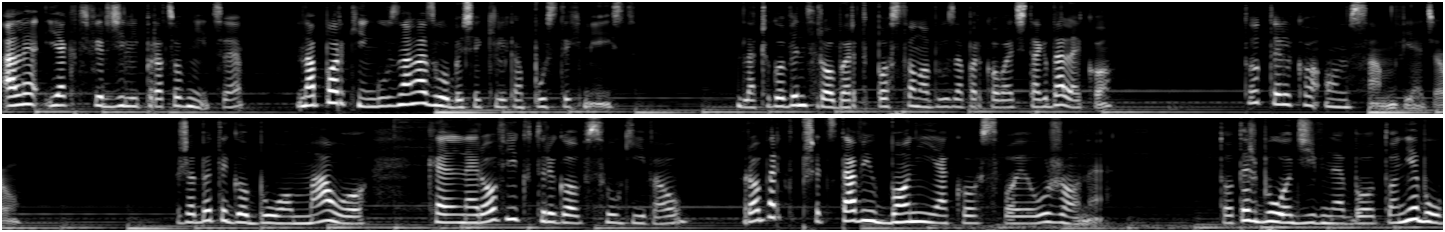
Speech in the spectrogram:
ale jak twierdzili pracownicy, na parkingu znalazłoby się kilka pustych miejsc. Dlaczego więc Robert postanowił zaparkować tak daleko? To tylko on sam wiedział. Żeby tego było mało, kelnerowi, który go obsługiwał, Robert przedstawił Bonnie jako swoją żonę. To też było dziwne, bo to nie był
